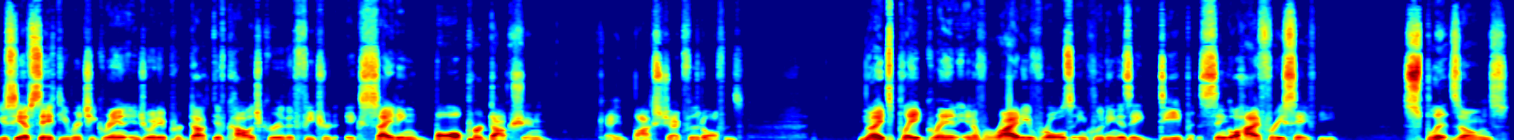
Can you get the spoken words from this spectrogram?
UCF safety Richie Grant enjoyed a productive college career that featured exciting ball production. Okay, box check for the Dolphins. Knights played Grant in a variety of roles, including as a deep single high free safety, split zones,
